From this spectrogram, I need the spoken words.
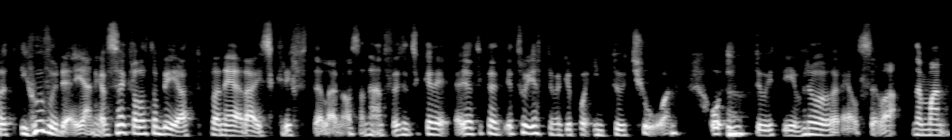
ut i huvudet igen. Jag försöker låta bli att planera i skrift eller något sånt här, för jag, tycker jag, tycker jag tror jättemycket på intuition och Ja. intuitiv rörelse. Va? När, man,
